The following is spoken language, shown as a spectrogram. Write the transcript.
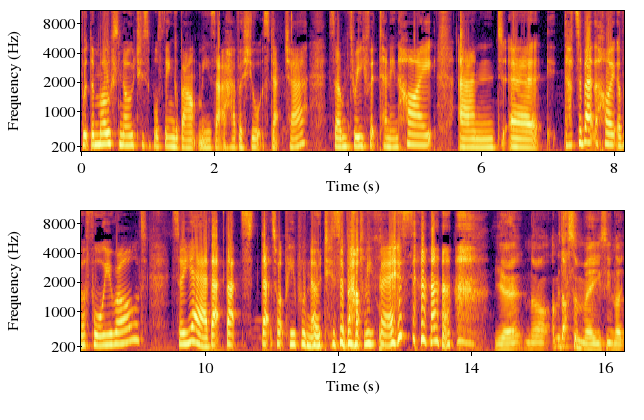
But the most noticeable thing about me is that I have a short stature. So I'm three foot ten in height, and uh, that's about the height of a four year old. So yeah, that that's that's what people notice about me first. Yeah. No. I mean that's amazing. Like.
